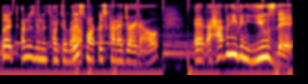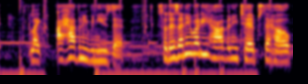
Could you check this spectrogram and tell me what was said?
but i'm just gonna talk about this marker's kind of dried out and i haven't even used it. Like i haven't even used it. So does anybody have any tips to help?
